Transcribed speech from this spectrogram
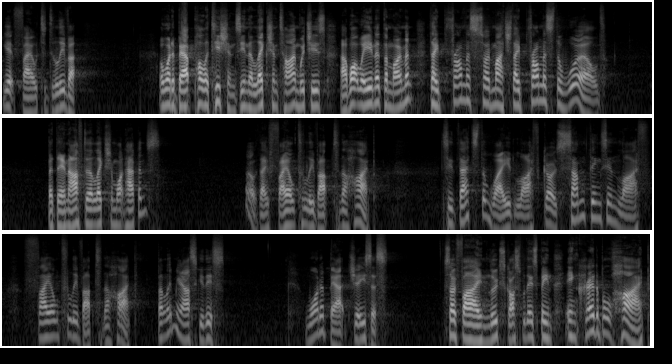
yet fail to deliver. Or what about politicians in election time, which is uh, what we're in at the moment? They promise so much, they promise the world. But then after election, what happens? Oh, they fail to live up to the hype. See, that's the way life goes. Some things in life fail to live up to the hype. But let me ask you this what about Jesus? So far in Luke's gospel, there's been incredible hype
